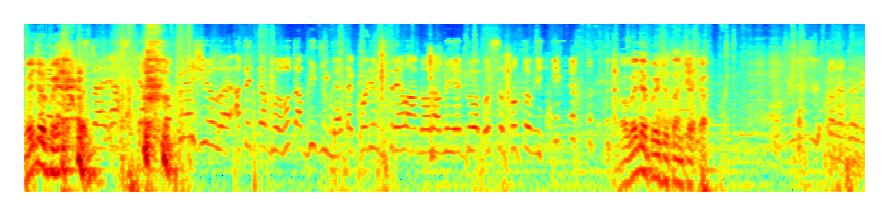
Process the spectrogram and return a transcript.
Vedel pre... Já jsem to prežil, ne? A teď tam ho tam vidím, ne? Tak po něm střelám, no na mi jednu a byl jsem hotový. No vedel prečo tam čaká. to neberu.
